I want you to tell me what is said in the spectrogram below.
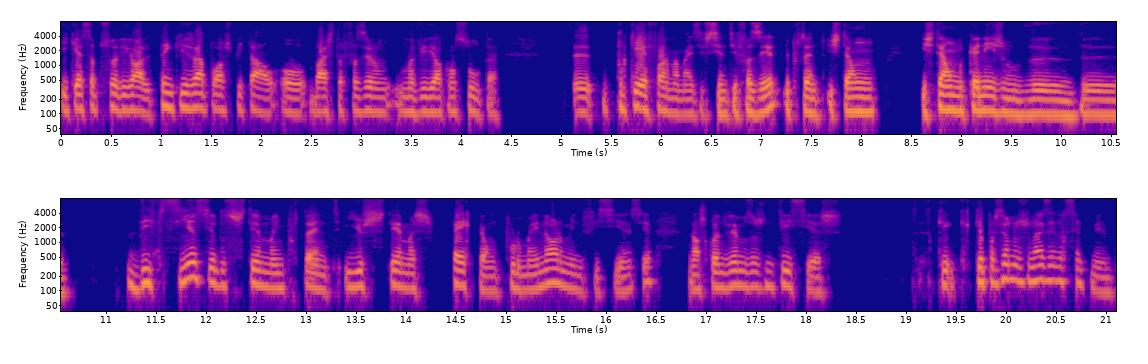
e que essa pessoa diga, olha, tem que ir já para o hospital ou basta fazer um, uma videoconsulta eh, porque é a forma mais eficiente de o fazer e, portanto, isto é um, isto é um mecanismo de, de, de eficiência do sistema importante e os sistemas pecam por uma enorme ineficiência. Nós, quando vemos as notícias que, que apareceram nos jornais ainda recentemente,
